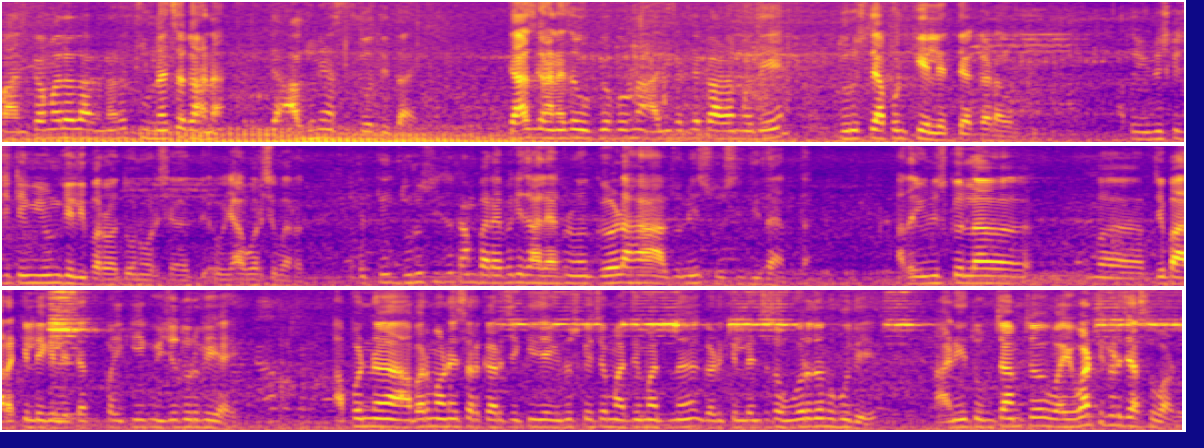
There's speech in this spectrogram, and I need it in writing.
बांधकामाला लागणारं चुन्याचं गाणं ते अजूनही अस्तित्व तिथं आहे. त्याच गाण्याचा उपयोग करून अलीकडच्या काळामध्ये दुरुस्ती आपण केलेत त्या गडावरती आता युनेस्कोची टीम येऊन गेली परवा दोन वर्ष या वर्षभरात. तर ते दुरुस्तीचं काम बऱ्यापैकी झालं असल्यामुळे गड हा अजूनही सुस्थितीत आहे आत्ता. आता युनेस्कोला जे बारा किल्ले गेले त्यातपैकी एक विजयदुर्गही आहे. आपण आभार माने सरकारचे की युनेस्कोच्या माध्यमातून गड किल्ल्यांचं संवर्धन होऊ दे आणि तुमचं आमचं वहिवाट तिकडे जास्त वाढू.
